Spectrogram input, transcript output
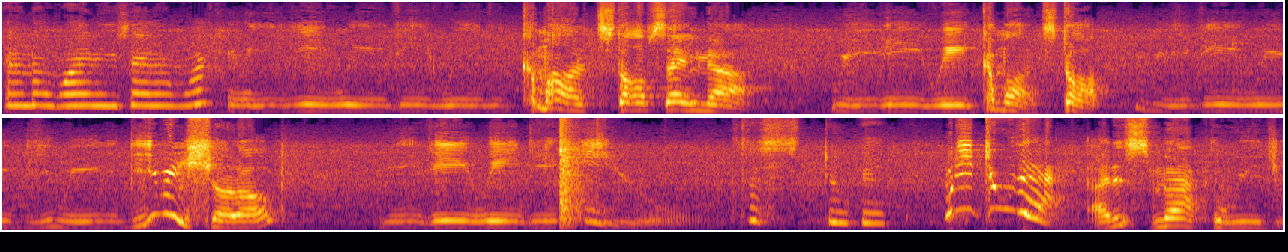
I don't know why these aren't working. Come on, stop saying that. Ouija, Ouija. Come on, stop. Ouija, Ouija, Ouija. Even shut up. Ouija, Ouija. Ew. This is stupid. What do you do that? I just smacked the Ouija.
